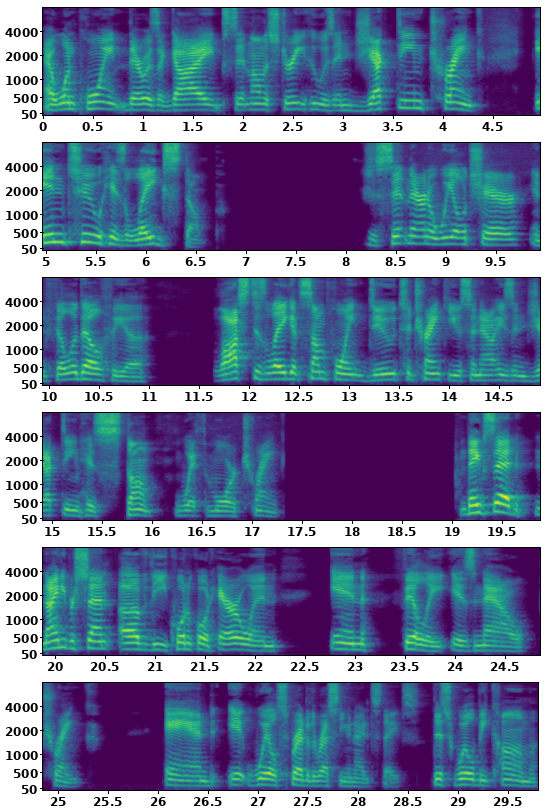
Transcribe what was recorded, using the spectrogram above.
at one point there was a guy sitting on the street who was injecting tranq into his leg stump. Just sitting there in a wheelchair in Philadelphia, lost his leg at some point due to tranq use, and now he's injecting his stump with more tranq. They've said 90% of the quote unquote heroin in Philly is now Tranq. And it will spread to the rest of the United States. This will become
